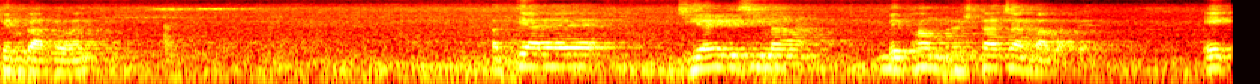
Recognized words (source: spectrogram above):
ખેડૂત આગેવાન. અત્યારે જીઆઈડીસીના બેફામ ભ્રષ્ટાચાર બાબતે એક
